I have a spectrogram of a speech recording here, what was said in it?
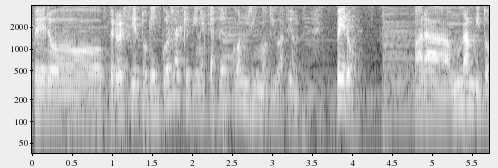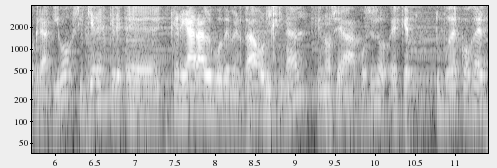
Pero, pero es cierto que hay cosas que tienes que hacer con y sin motivación. Pero para un ámbito creativo, si quieres eh, crear algo de verdad, original, que no sea, pues eso, es que tú puedes coger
